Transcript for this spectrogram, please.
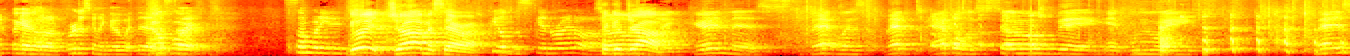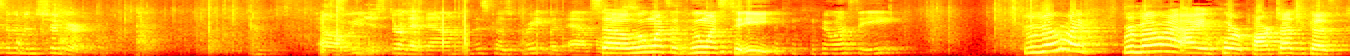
Okay, hold on. We're just gonna go with this. Go for it. Somebody Good job, Miss Sarah. peeled the skin right off. It's a good job. Oh my goodness. That was, that apple was so big, it blew away. That is cinnamon sugar. Oh, we just throw that down. This goes great with apples. So who wants to who wants to eat? Who wants to eat? Remember I Remember, I, I recorded parts because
